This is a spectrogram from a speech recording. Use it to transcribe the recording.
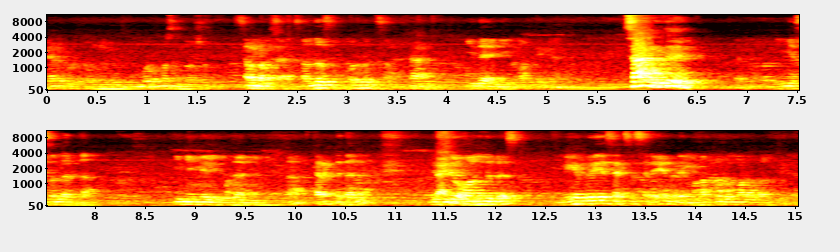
பேரை கொடுத்தவங்களுக்கு ரொம்ப ரொம்ப சந்தோஷம். சந்தோஷம் சார் சந்தோஷம் ஒரு நிமிஷம் சார் இதை நீ மாத்துங்க. சார் இது? நீங்க சொன்னதுதான். இனிமேல் இதுதான் நீங்க தான் கரெக்டு தானே? Thank you. All the best மிகப்பெரிய சக்ஸஸ் அடைய என்னுடைய மனப்பூர்வமான வாழ்த்துக்கள்.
